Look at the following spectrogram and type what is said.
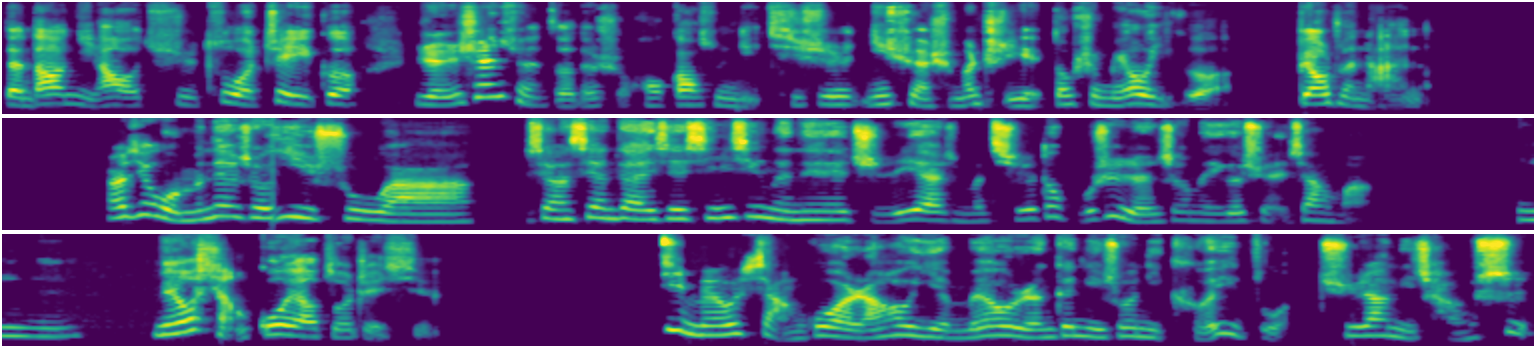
等到你要去做这一个人生选择的时候，告诉你其实你选什么职业都是没有一个标准答案的。而且我们那时候艺术啊，像现在一些新兴的那些职业什么，其实都不是人生的一个选项嘛。嗯，没有想过要做这些，既没有想过，然后也没有人跟你说你可以做，去让你尝试。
